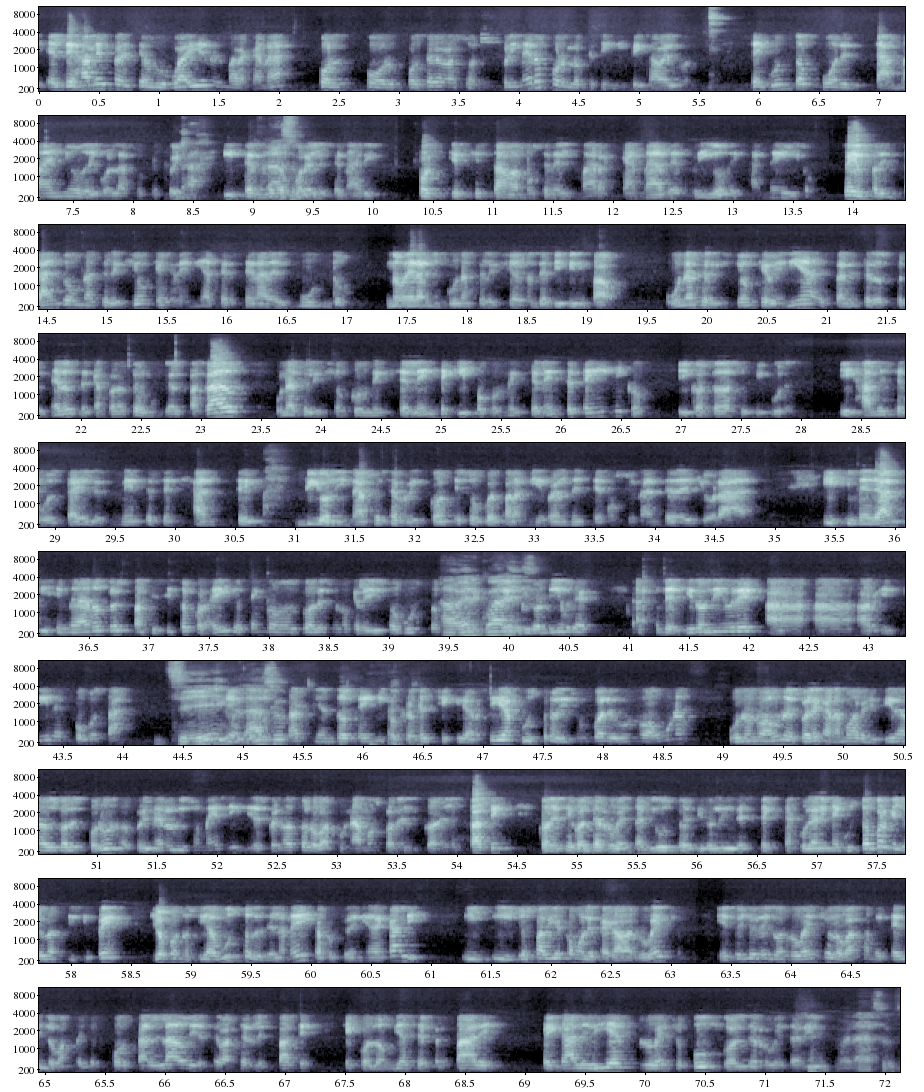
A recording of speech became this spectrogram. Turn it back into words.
el de James frente a Uruguay en el Maracaná por, por, por tres razones. Primero, por lo que significaba el gol. Segundo, por el tamaño de golazo que fue. Ah, y tercero, por el escenario. Porque es que estábamos en el Maracaná de Río de Janeiro, enfrentando a una selección que venía tercera del mundo. No era ninguna selección de pipiripao. Una selección que venía de estar entre los primeros del Campeonato del Mundial pasado. Una selección con un excelente equipo, con un excelente técnico y con todas sus figuras y James se voltea y les mete semejante violinazo ese rincón. Eso fue para mí realmente emocionante de llorar. Y si me dan, y si me dan otro espacito por ahí, yo tengo dos goles, uno que le hizo gusto. A ver, ¿cuál de tiro libre, de tiro libre a, Argentina en Bogotá. Sí, golazo. siendo técnico, creo que el Chiqui García puso, hizo un gol de uno a uno uno a uno, después le ganamos a Argentina dos goles por uno. Primero lo hizo Messi y después nosotros lo vacunamos con el, con el empate, con ese gol de Rubén Gusto de tiro libre espectacular. Y me gustó porque yo lo anticipé. Yo conocía a Busto desde la América porque venía de Cali y, y yo sabía cómo le pegaba a Rubencho. Y entonces yo le digo, Rubencho, lo vas a meter y lo vas a meter por tal lado y este va a ser el empate, que Colombia se prepare, pegale bien, Rubencho, pum, gol de Rubén Darío.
